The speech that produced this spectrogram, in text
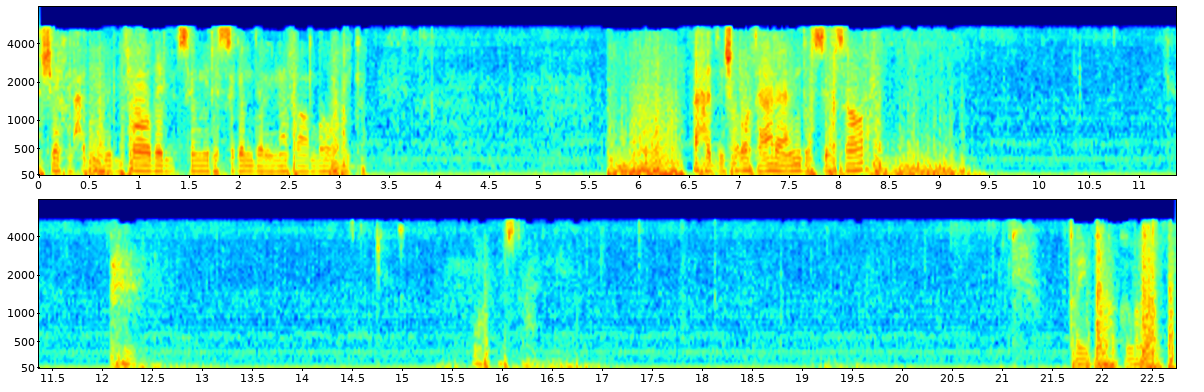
الشيخ الحبيب الفاضل سمير السكندري. نافع الله بك أحد إن شاء الله تعالى عنده استفسار. طيب بارك الله فيك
